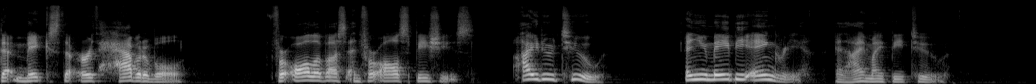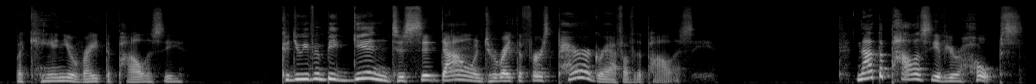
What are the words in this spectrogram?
that makes the earth habitable for all of us and for all species. I do too. And you may be angry, and I might be too. But can you write the policy? Could you even begin to sit down to write the first paragraph of the policy? Not the policy of your hopes,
